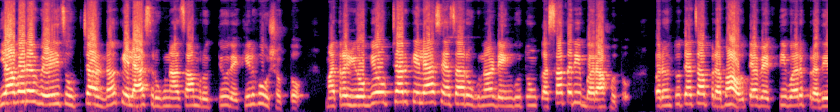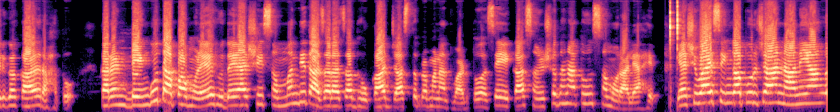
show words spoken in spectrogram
यावर वेळीच उपचार न केल्यास रुग्णाचा मृत्यू देखील होऊ शकतो. मात्र योग्य उपचार केल्यास याचा रुग्ण डेंग्यूतून कसा तरी बरा होतो परंतु त्याचा प्रभाव त्या व्यक्तीवर प्रदीर्घ काळ राहतो. कारण डेंग्यू तापामुळे हृदयाशी संबंधित आजाराचा धोका जास्त प्रमाणात वाढतो असे एका संशोधनातून समोर आले आहे. याशिवाय सिंगापूरच्या नानयांग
